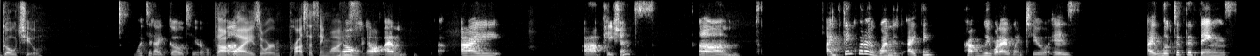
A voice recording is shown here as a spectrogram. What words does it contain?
go to? What did i go to? Thought wise um, or processing wise? no no i'm I uh, patience. Um, I think what I wanted, I think probably what I went to is I looked at the things,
